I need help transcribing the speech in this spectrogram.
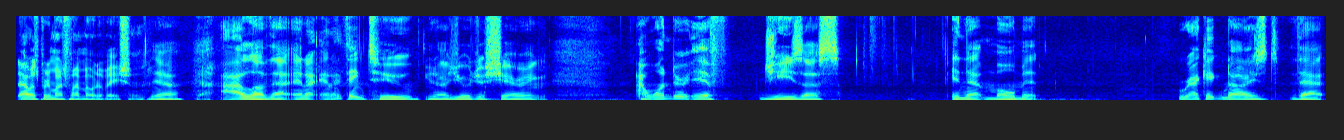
that was pretty much my motivation. Yeah. Yeah. I love that. And I and I think too, you know, as you were just sharing, I wonder if Jesus in that moment recognized that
